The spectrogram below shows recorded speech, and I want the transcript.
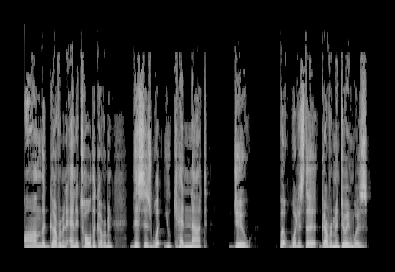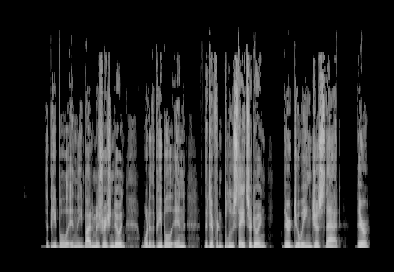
on the government. And it told the government, this is what you cannot do. But what is the government doing? Was the people in the Biden administration doing? What are the people in the different blue states are doing? They're doing just that. They're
